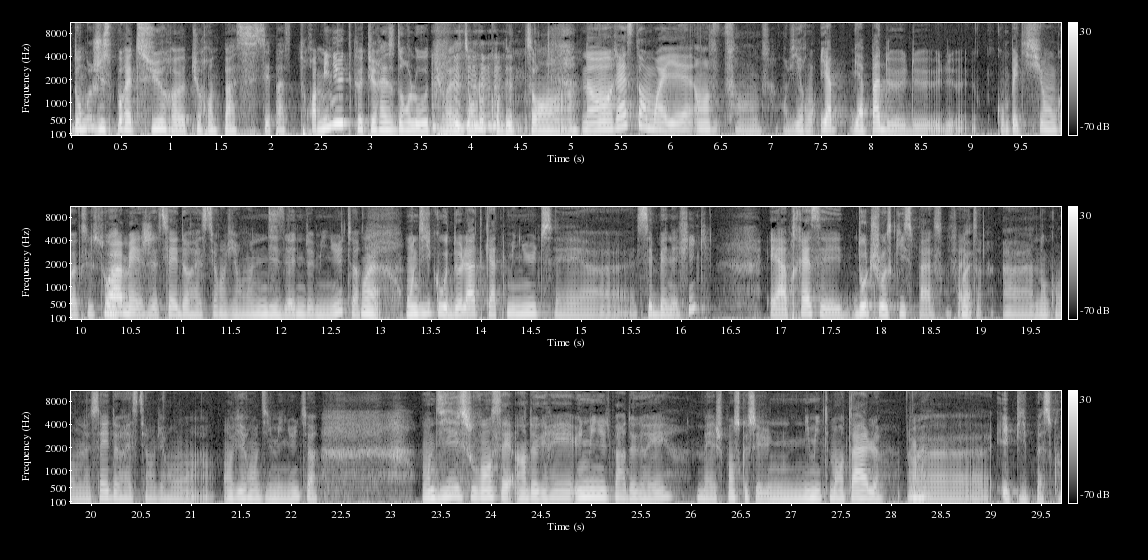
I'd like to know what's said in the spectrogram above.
Donc, juste pour être sûr, euh, tu rentres pas, c'est pas trois minutes que tu restes dans l'eau, tu restes dans l'eau combien de temps hein Non, on reste en moyenne, enfin, environ. Il n'y a, y a, pas de, de, compétition ou quoi que ce soit, mais j'essaie de rester environ une dizaine de minutes. On dit qu'au-delà de quatre minutes, c'est euh, c'est bénéfique. Et après, c'est d'autres choses qui se passent, en fait. donc, on essaye de rester environ, environ 10 minutes. On dit souvent c'est un degré, une minute par degré mais je pense que c'est une limite mentale. Euh, et puis parce que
